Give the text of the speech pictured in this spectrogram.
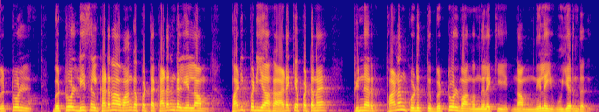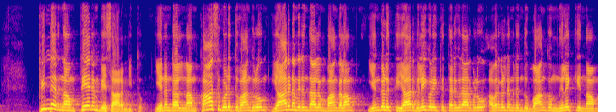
பெட்ரோல் பெட்ரோல் டீசல் கடனாக வாங்கப்பட்ட கடன்கள் எல்லாம் படிப்படியாக அடைக்கப்பட்டன. பின்னர் பணம் கொடுத்து பெட்ரோல் வாங்கும் நிலைக்கு நாம் நிலை உயர்ந்தது. பின்னர் நாம் பேரம் பேச ஆரம்பித்தோம். ஏனென்றால் நாம் காசு கொடுத்து வாங்குகிறோம் யாரிடம் இருந்தாலும் வாங்கலாம். எங்களுக்கு யார் விலை குறைத்து தருகிறார்களோ அவர்களிடமிருந்து வாங்கும் நிலைக்கு நாம்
